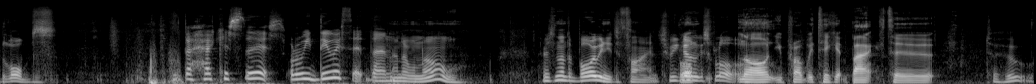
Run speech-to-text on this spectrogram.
blobs. What the heck is this? What do we do with it then? I don't know. There's another boy we need to find. Should we go and explore? No, you probably take it back to. To who?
